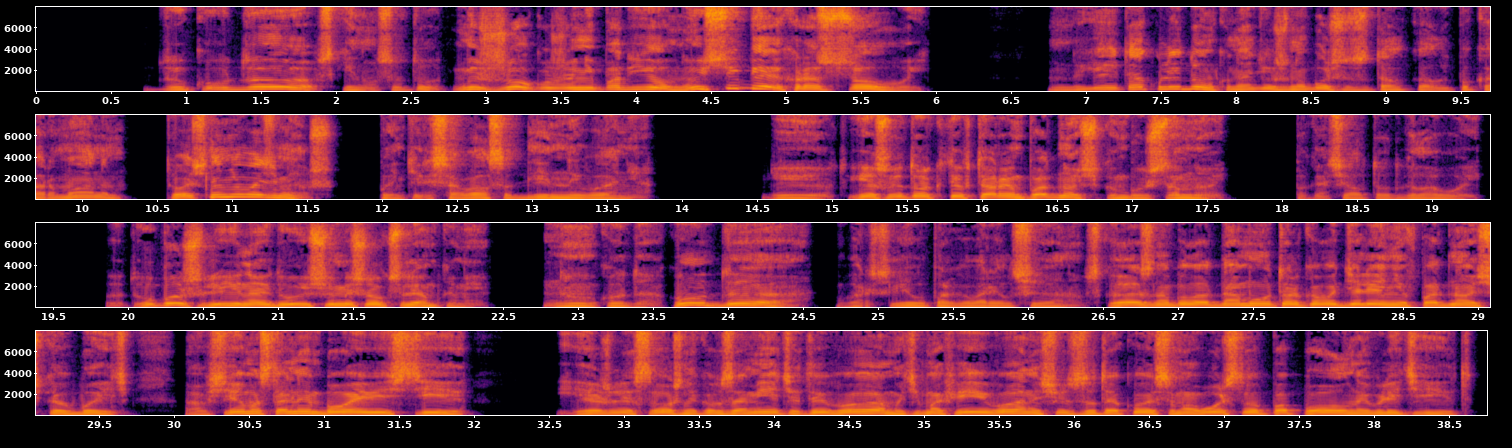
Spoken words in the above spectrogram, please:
«Да куда?» — вскинулся тот. «Мешок уже неподъемный, у себя их рассовывай». «Да я и так в надежно больше затолкал, и по карманам. Точно не возьмешь?» — поинтересовался длинный Ваня. «Нет, если только ты вторым подносчиком будешь со мной», — покачал тот головой. «А то пошли, найду еще мешок с лямками». «Ну, куда, куда?» — ворчливо проговорил Чанов. «Сказано было одному только в отделении в подносчиках быть» а всем остальным бой вести. Ежели Сошников заметит, и вам, и Тимофею Ивановичу за такое самовольство по полной влетит.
